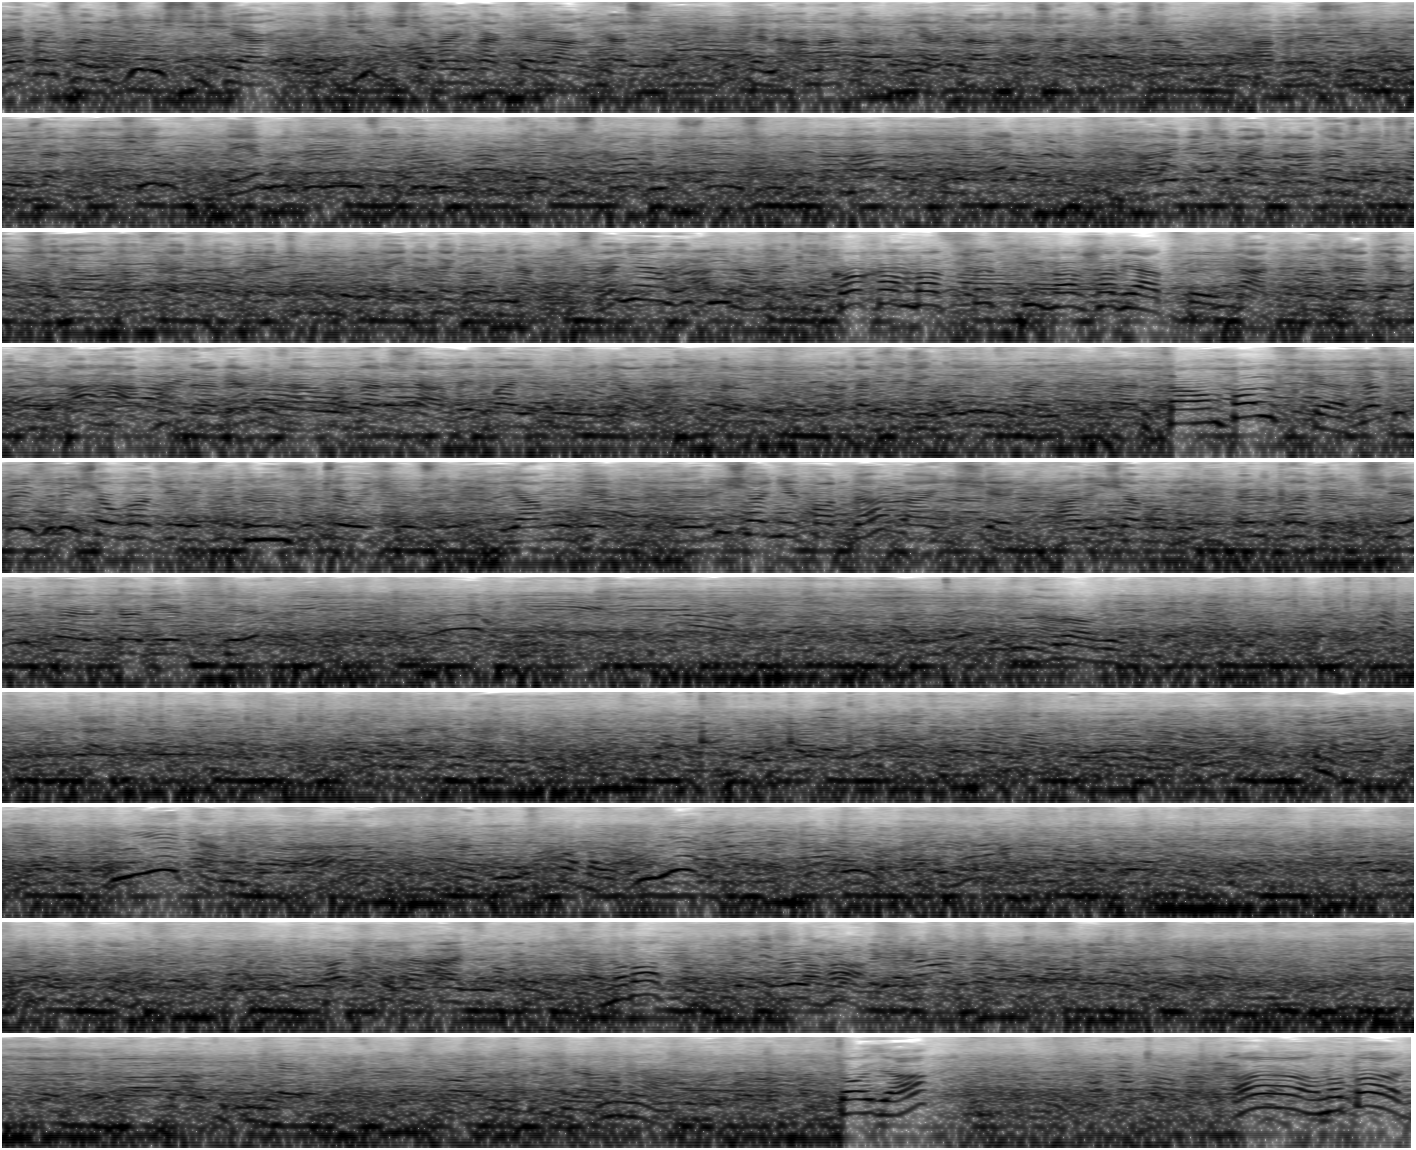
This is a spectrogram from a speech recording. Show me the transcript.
Ale Państwo widzieliście się, jak, widzieliście Państwo jak ten lalkarz, ten amator pijak lalkarz jak wrzeszczał, a Breżniew mówił, że jemu, jemu te ręce temu zaciskowi trzęsły ten amator pijak lalkarz. Ale wiecie Państwo, no każdy chciał się do, dostać, dobrać tutaj do tego wina. Wspaniałe wino, takie Kocham was wszystkich warszawiacy. tak, pozdrawiamy. Aha, pozdrawiamy całą Warszawę, 2,5 miliona. Także dziękujemy Państwu bardzo. Całą Polskę. No tutaj z Rysią chodziłyśmy, teraz życzyłyśmy. że- Ja mówię, Rysia nie poddawaj się, a Rysia mówi, Elka wiercielka, Elka wiercielka. No, Zdrowie. Ano ba? Aha. To ja? A, no tak.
